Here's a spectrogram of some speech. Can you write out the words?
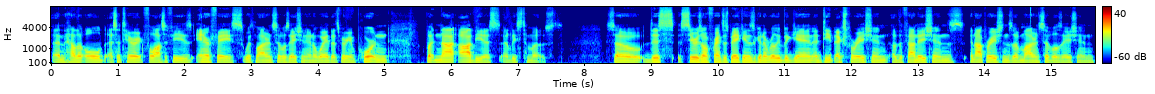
and how the old esoteric philosophies interface with modern civilization in a way that's very important but not obvious, at least to most. So, this series on Francis Bacon is going to really begin a deep exploration of the foundations and operations of modern civilization.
